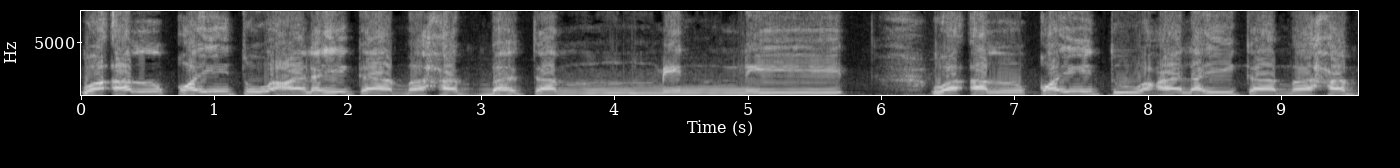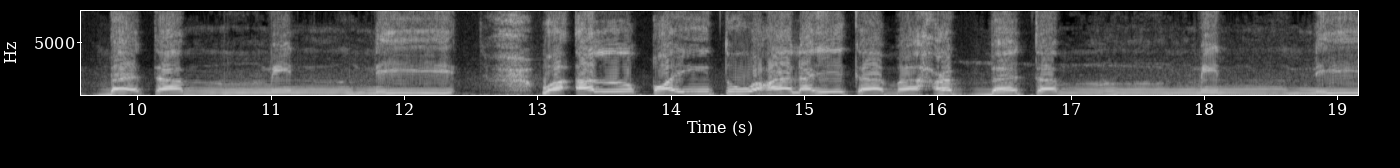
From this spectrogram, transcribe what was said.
وألقيت عليك محبة مني وألقيت عليك محبة مني. وألقيت عليك محبة مني.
